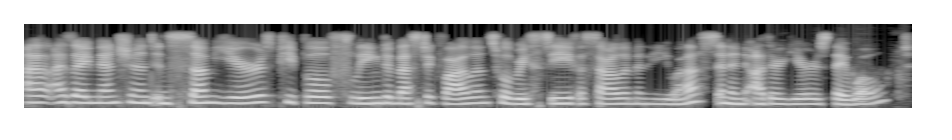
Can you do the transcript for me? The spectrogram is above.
Uh, as I mentioned, in some years, people fleeing domestic violence will receive asylum in the US, and in other years, they won't.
